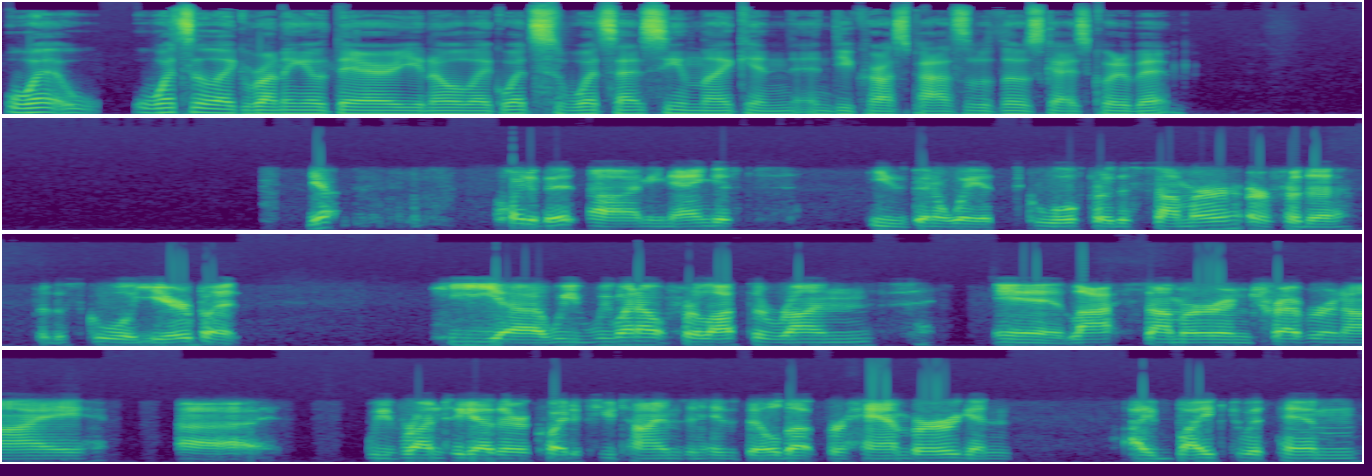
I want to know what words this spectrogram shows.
What what's it like running out there? You know, like what's what's that scene like? And and do you cross paths with those guys quite a bit? Yeah, quite a bit. Uh, I mean, Angus he's been away at school for the summer or for the for the school year, but he uh, we we went out for lots of runs in, last summer, and Trevor and I uh, we've run together quite a few times in his build up for Hamburg, and I biked with him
